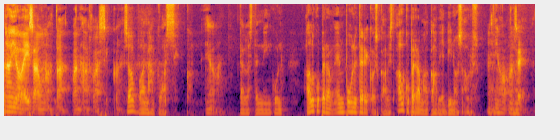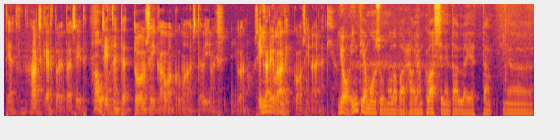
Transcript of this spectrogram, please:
No joo, ei saa unohtaa vanhaa klassikkoa. Se on vanha klassikko. Joo. Tällaisten niin kuin alkuperä, en puhu nyt erikoiskahvista, alkuperämaan kahvien dinosaurus. Joo, on se. Haluatko kertoa jotain siitä? Haluan. Sitten nyt tosi kauan, kun mä oon sitä viimeksi juonut. Sikarilaatikkoa In... siinä ainakin. Joo, Intia Monsoon Malabar on ihan klassinen tälleen, että äh,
